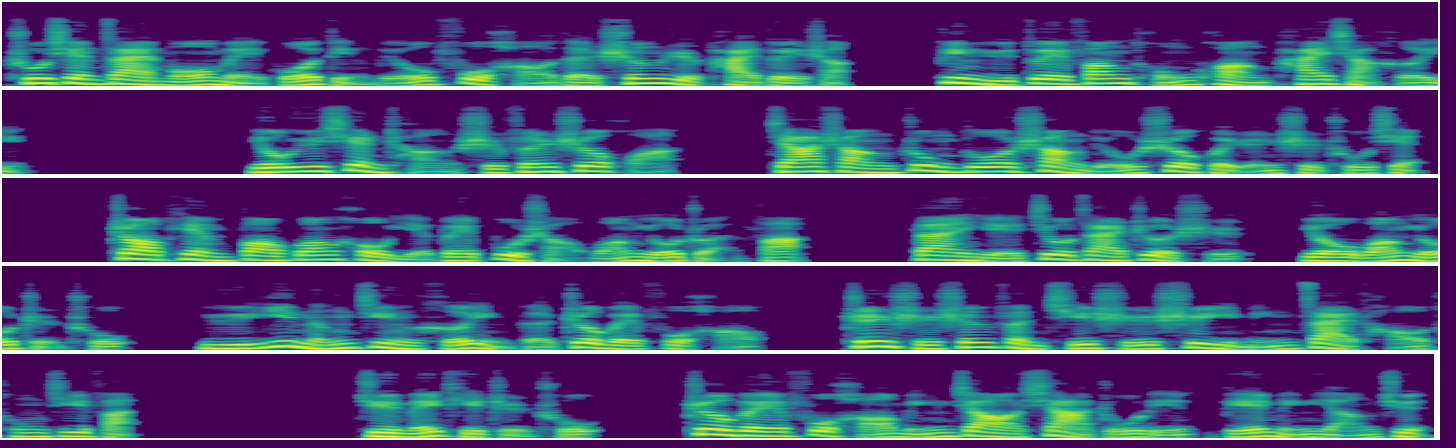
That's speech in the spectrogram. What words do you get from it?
出现在某美国顶流富豪的生日派对上，并与对方同框拍下合影。由于现场十分奢华，加上众多上流社会人士出现，照片曝光后也被不少网友转发。但也就在这时，有网友指出，与伊能静合影的这位富豪真实身份其实是一名在逃通缉犯。据媒体指出，这位富豪名叫夏竹林，别名杨俊。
